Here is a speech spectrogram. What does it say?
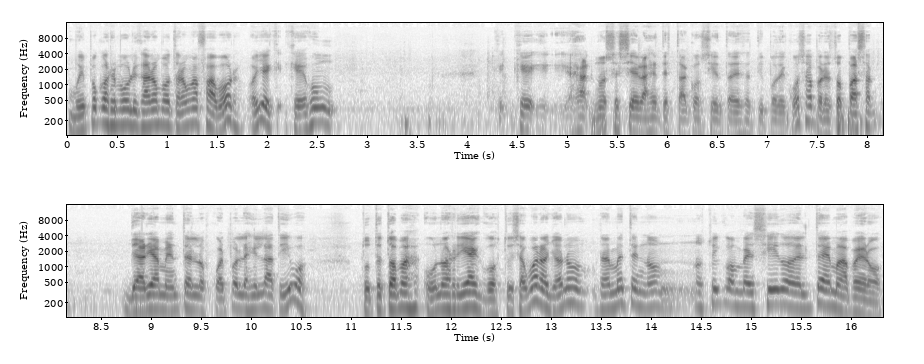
muy pocos republicanos votaron a favor. Oye, que, es un... Que, no sé si la gente está consciente de ese tipo de cosas, pero esto pasa diariamente en los cuerpos legislativos. Tú te tomas unos riesgos, tú dices, bueno, yo no realmente no, no estoy convencido del tema, pero,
